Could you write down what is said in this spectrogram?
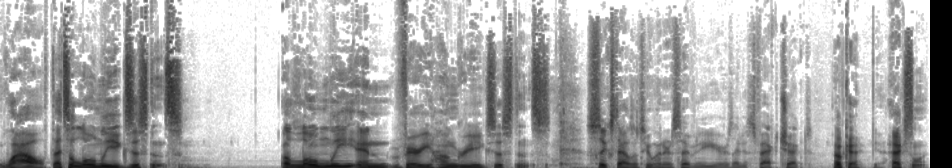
Wow, that's a lonely existence. A lonely and very hungry existence. 6,270 years. I just fact checked. Okay, excellent.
